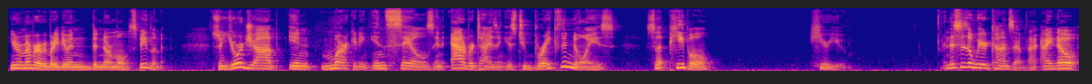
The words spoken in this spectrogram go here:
You remember everybody doing the normal speed limit. So your job in marketing, in sales, in advertising is to break the noise so that people hear you. And this is a weird concept. I, I know,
